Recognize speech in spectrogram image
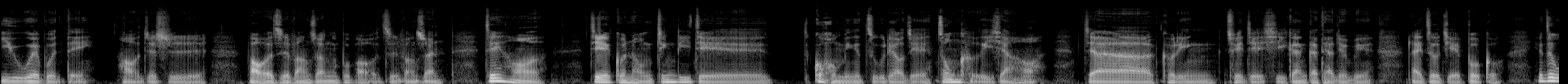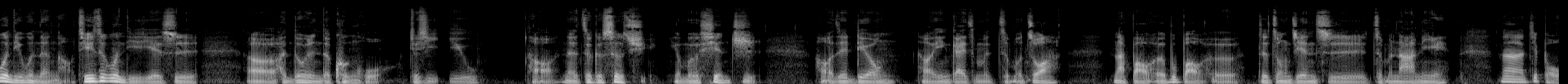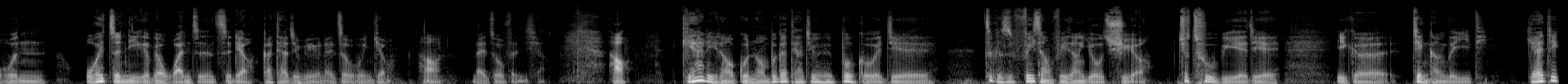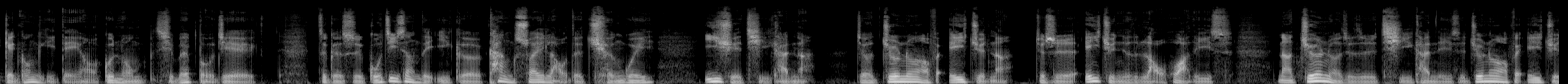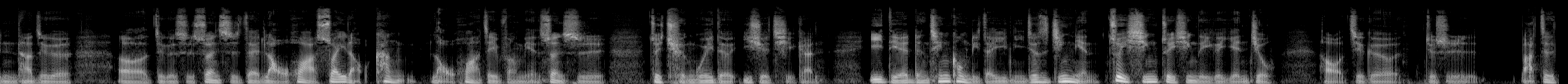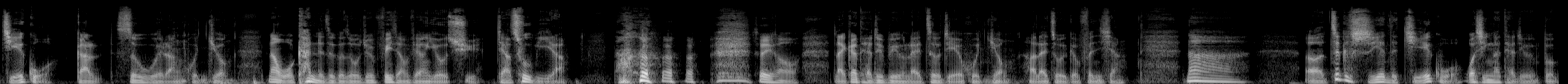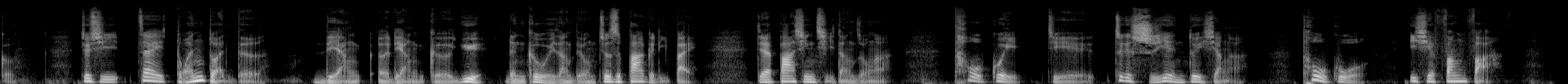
油的问题，好，就是。饱和脂肪酸跟不饱和脂肪酸，这哈，这均衡经历这各方面的资料，这综合一下哈，加可能找这时间跟条件兵来做这报告。因为这个问题问得很好，其实这个问题也是呃很多人的困惑，就是油好，那这个摄取有没有限制？好，这量好应该怎么怎么抓？那饱和不饱和，这中间是怎么拿捏？那这部分。我会整理一个比较完整的资料，跟条件朋友来做分享，好来做分享。好，今天呢，共同不跟条件报告一些，这个是非常非常有趣哦，就触别这一个健康的议题。今天健康议题哦，共同是不是报这这个是国际上的一个抗衰老的权威医学期刊呐、啊，叫 Journal of Aging 呐、啊，就是 Aging 就是老化的意思。那 journal 就是期刊的意思，Journal of Aging，它这个呃，这个是算是在老化、衰老、抗老化这方面算是最权威的医学期刊。一叠冷清控理在印尼，就是今年最新最新的一个研究。好，这个就是把这个结果跟社会人混用。那我看了这个之后，我觉得非常非常有趣，加触笔啊。所以哈、哦，来个条件不用来做结婚用，好来做一个分享。那呃，这个实验的结果，我先跟条件报告，就是在短短的两呃两个月冷克维当中，就是八个礼拜，在八星期当中啊，透过解这个实验对象啊，透过一些方法，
